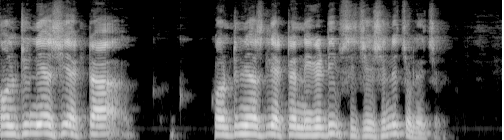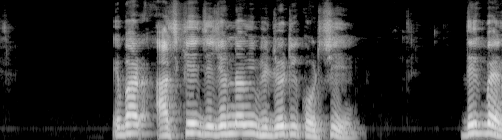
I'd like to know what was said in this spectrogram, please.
কন্টিনিউয়াসলি একটা কন্টিনিউয়াসলি একটা নেগেটিভ সিচুয়েশনে চলেছে। এবার আজকে যে জন্য আমি ভিডিওটি করছি, দেখবেন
